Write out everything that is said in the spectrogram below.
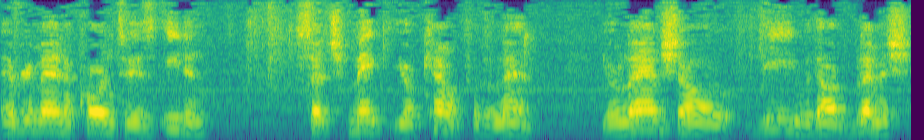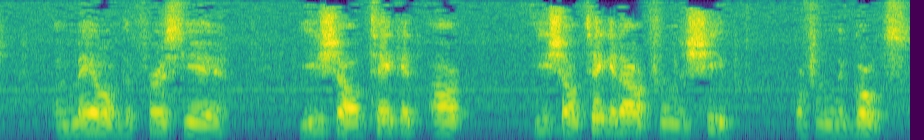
Every man according to his Eden. such make your count for the lamb. Your lamb shall be without blemish, a male of the first year. Ye shall take it out ye shall take it out from the sheep or from the goats.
